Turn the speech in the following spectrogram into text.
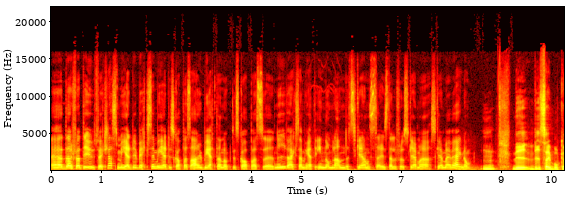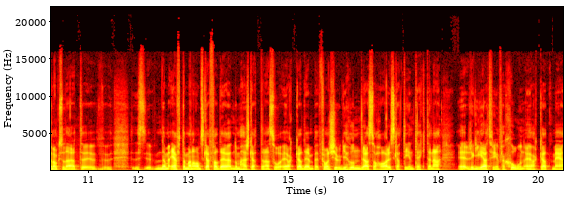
Eh, därför att det utvecklas mer, det växer mer, det skapas arbeten och det skapas eh, ny verksamhet inom landets gränser istället för att skrämma, skrämma iväg dem. Mm. Ni visar i boken också där att eh, efter man avskaffade de här skatterna så ökade från 2000 så har skatteintäkterna eh, reglerat för inflation ökat med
